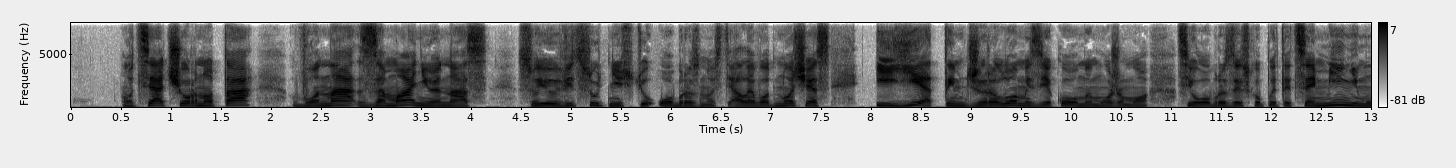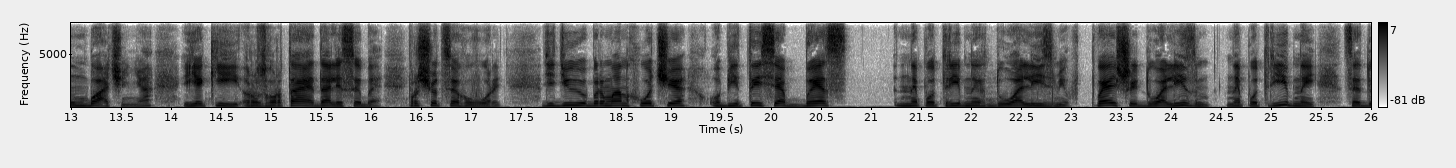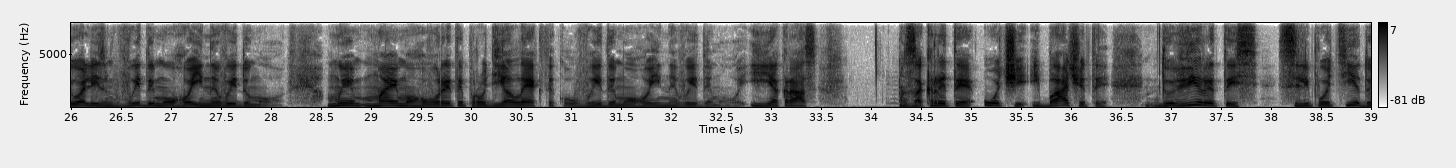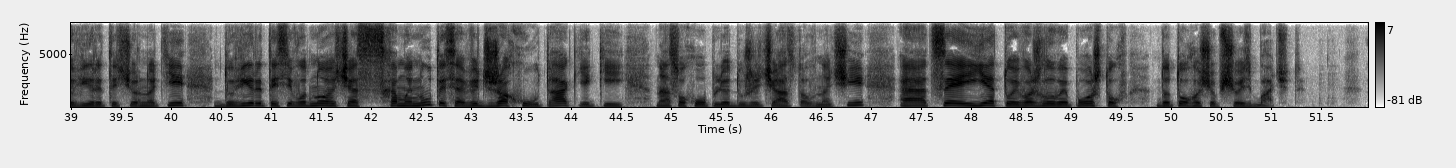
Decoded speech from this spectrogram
оця чорнота вона заманює нас своєю відсутністю образності, але водночас і є тим джерелом, із якого ми можемо ці образи схопити. Це мінімум бачення, який розгортає далі себе. Про що це говорить? Дідію Берман хоче обійтися без непотрібних дуалізмів. Перший дуалізм непотрібний це дуалізм видимого і невидимого. Ми маємо говорити про діалектику видимого і невидимого. І якраз закрити очі і бачити, довіритись. Сліпоті, довіритись чорноті, довіритись і водночас схаменутися від жаху, так, який нас охоплює дуже часто вночі. Е, Це і є той важливий поштовх до того, щоб щось бачити.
